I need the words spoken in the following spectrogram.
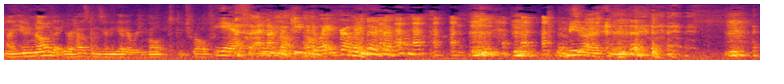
Now you know that your husband's going to get a remote control. For Yes, this. and I'm gonna keep it away from him. That's right.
